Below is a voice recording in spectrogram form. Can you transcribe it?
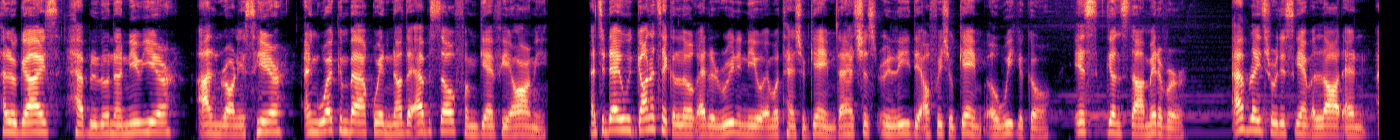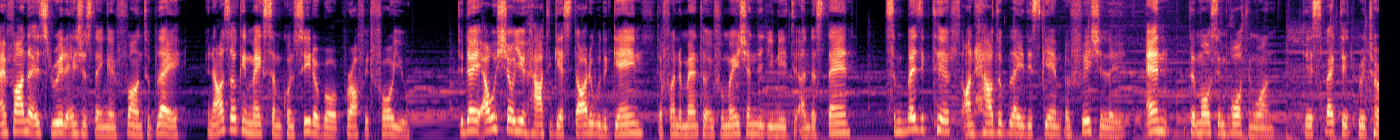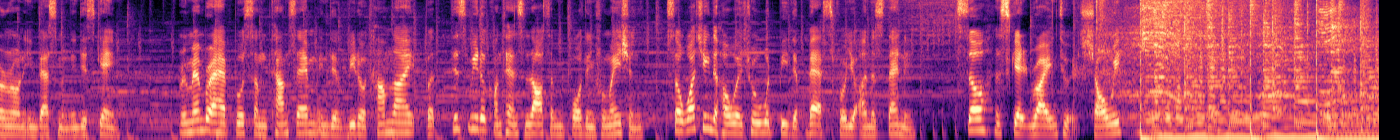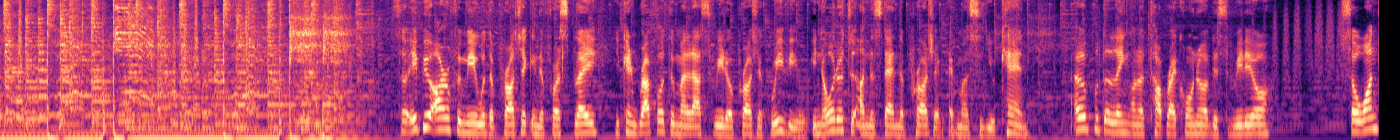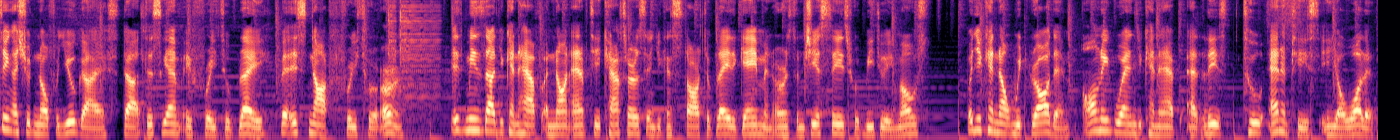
Hello guys, happy Lunar New Year. Alan Ron is here, and welcome back with another episode from Fear Army. And today we're gonna take a look at a really new and potential game that has just released the official game a week ago. It's Gunstar Metaverse. I've played through this game a lot and I found that it's really interesting and fun to play, and also can make some considerable profit for you. Today I will show you how to get started with the game, the fundamental information that you need to understand, some basic tips on how to play this game efficiently, and the most important one, the expected return on investment in this game. Remember I have put some timestamp in the video timeline, but this video contains lots of important information, so watching the whole way through would be the best for your understanding. So let's get right into it, shall we? So if you aren't familiar with the project in the first place, you can refer to my last video project review in order to understand the project as much as you can. I will put the link on the top right corner of this video. So one thing I should know for you guys that this game is free to play, but it's not free to earn. It means that you can have a non-NFT characters and you can start to play the game and earn some GSC through P2E modes. But you cannot withdraw them only when you can have at least 2 NFTs in your wallet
